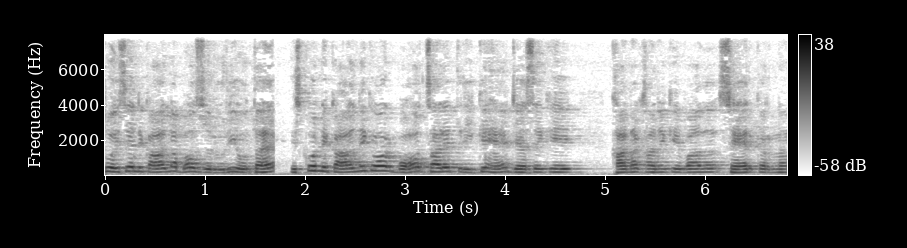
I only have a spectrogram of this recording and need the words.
तो इसे निकालना बहुत ज़रूरी होता है। इसको निकालने के और बहुत सारे तरीके हैं, जैसे कि खाना खाने के बाद सैर करना,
